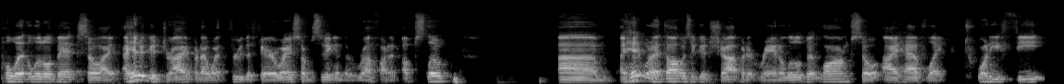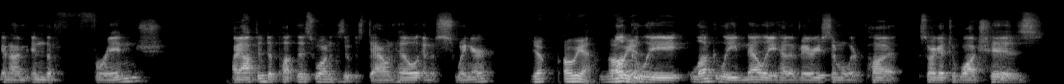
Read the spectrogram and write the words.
pull it a little bit. So I, I hit a good drive, but I went through the fairway. So I'm sitting in the rough on an upslope. Um, I hit what I thought was a good shot, but it ran a little bit long. So I have like 20 feet and I'm in the fringe. I opted to putt this one because it was downhill and a swinger. Yep. Oh yeah. Oh yeah. Luckily, luckily Nelly had a very similar putt, so I got to watch his.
